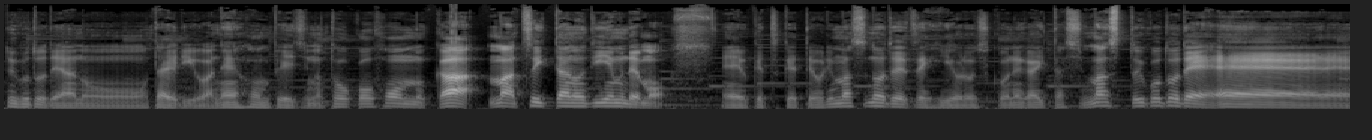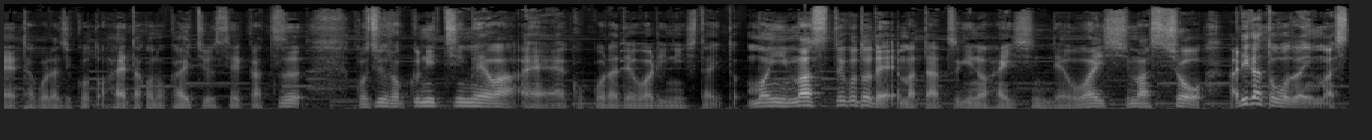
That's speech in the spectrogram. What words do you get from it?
ということで、あのお便りはね、ホームページの投稿フォームか、まあ、ツイッターの DM でも、えー、受け付けておりますので、ぜひよろしくお願いいたします。ということで、えー、タコラジコとハヤタコの海中生活、56日目は、えー、ここらで終わりにしたいと思います。ということで、また次の配信でお会いしましょう。ありがとうございまし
